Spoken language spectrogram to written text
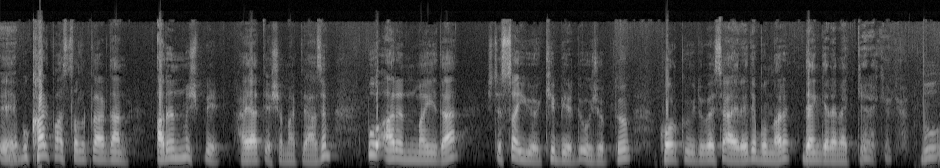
e, bu kalp hastalıklardan arınmış bir hayat yaşamak lazım. Bu arınmayı da işte sayıyor kibirdi, ucuptu, korkuydu vesaireydi bunları dengelemek gerekiyor. Bu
